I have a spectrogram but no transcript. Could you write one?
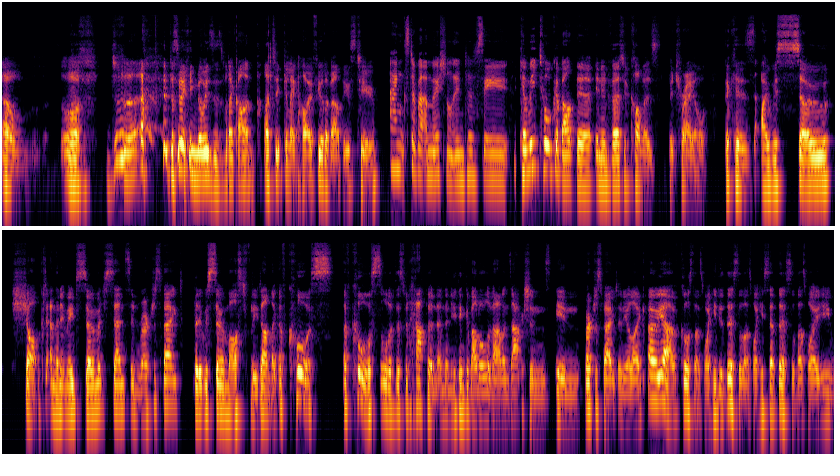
Oh, ugh. just making noises, but I can't articulate how I feel about these two. Angst about emotional intimacy. Can we talk about the, in inverted commas, betrayal? Because I was so shocked, and then it made so much sense in retrospect, but it was so masterfully done. Like, of course, of course, all of this would happen, and then you think about all of Alan's actions in retrospect, and you're like, oh yeah, of course, that's why he did this, or that's why he said this, or that's why he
